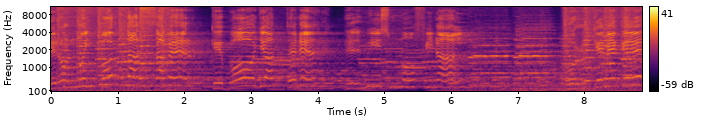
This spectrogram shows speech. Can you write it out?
Pero no importa saber que voy a tener el mismo final porque me queda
